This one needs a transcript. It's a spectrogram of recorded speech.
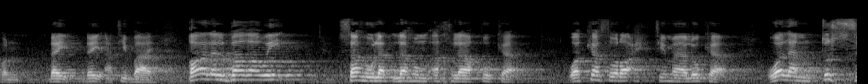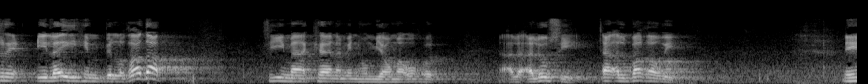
คนได้ได้อธิบายกล่าวลบากวี سهلت لهم أخلاقك وكثر احتمالك ولم تسرع إليهم بالغضب فيما كان منهم يوم أحد الألوسي البغوي นี่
